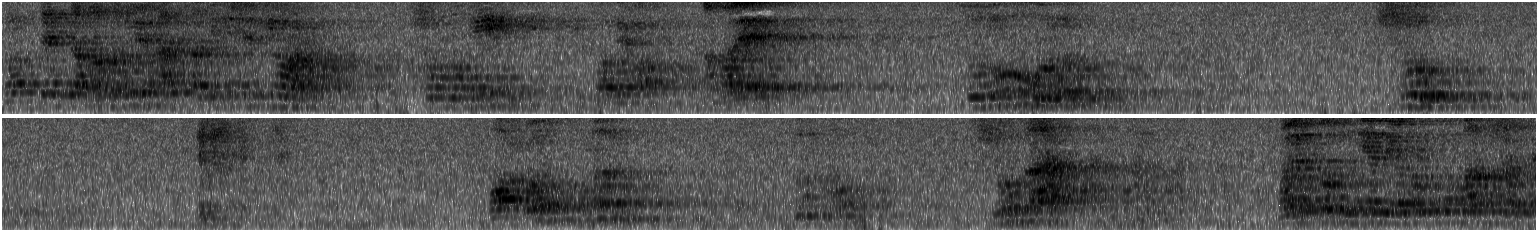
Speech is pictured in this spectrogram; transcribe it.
প্রত্যেকটা মানুষের আটটা জিনিসের কি হয়? সম্মুখীন হতে হয়। আমাদের এমন মানুষ আছে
